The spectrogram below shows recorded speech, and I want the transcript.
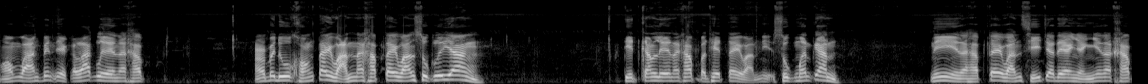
หอมหวานเป็นเอกลักษณ์เลยนะครับ เอาไปดูของไต้หวันนะครับ ไต้หวันสุกหรือยัง ติดกันเลยนะครับ ประเทศไต้หวันนี่สุกเหมือนกัน นี่นะครับไต้หวันสีจะแดงอย่างนี้นะครับ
